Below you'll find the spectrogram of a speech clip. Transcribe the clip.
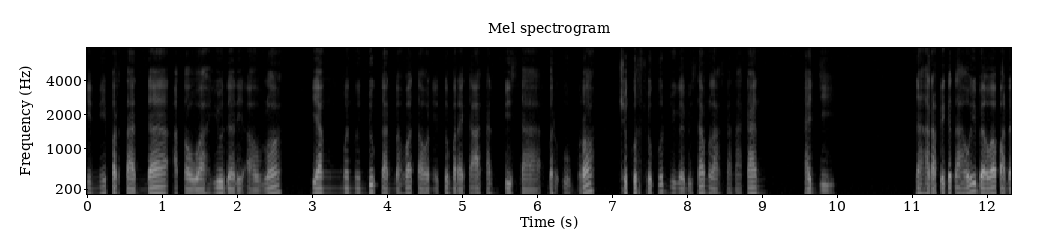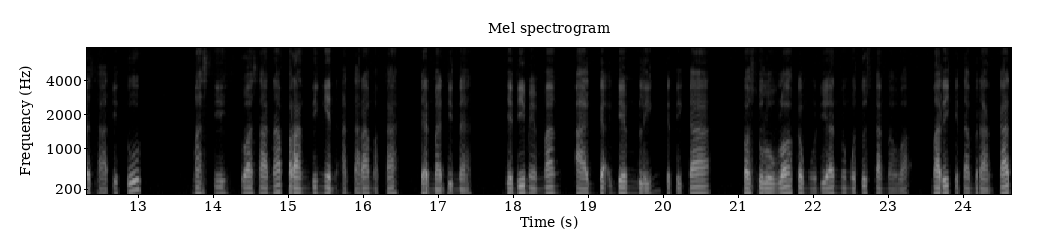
ini pertanda atau wahyu dari Allah yang menunjukkan bahwa tahun itu mereka akan bisa berumroh, syukur-syukur juga bisa melaksanakan haji. Nah, diketahui bahwa pada saat itu masih suasana perang dingin antara Mekah dan Madinah. Jadi memang agak gambling ketika Rasulullah kemudian memutuskan bahwa mari kita berangkat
